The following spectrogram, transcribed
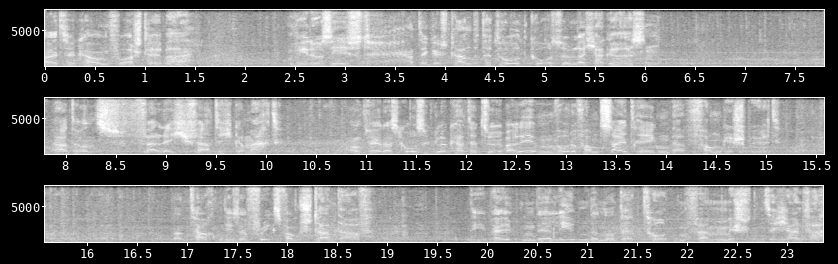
Heute kaum vorstellbar. Wie du siehst, hat der gestrandete Tod große Löcher gerissen. Hat uns völlig fertig gemacht. Und wer das große Glück hatte zu überleben, wurde vom Zeitregen davongespült. Dann tauchten diese Freaks vom Strand auf. Die Welten der Lebenden und der Toten vermischten sich einfach.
